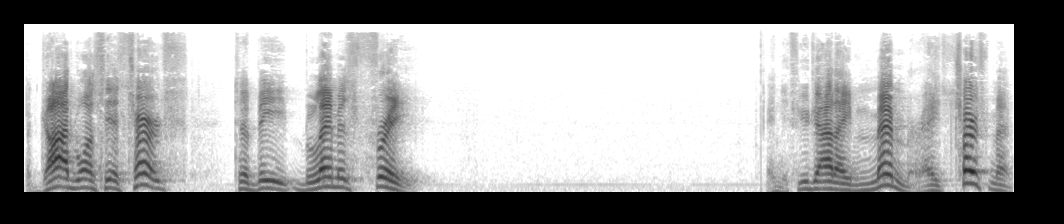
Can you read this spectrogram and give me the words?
But God wants His church to be blemish free. And if you got a member, a church member,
